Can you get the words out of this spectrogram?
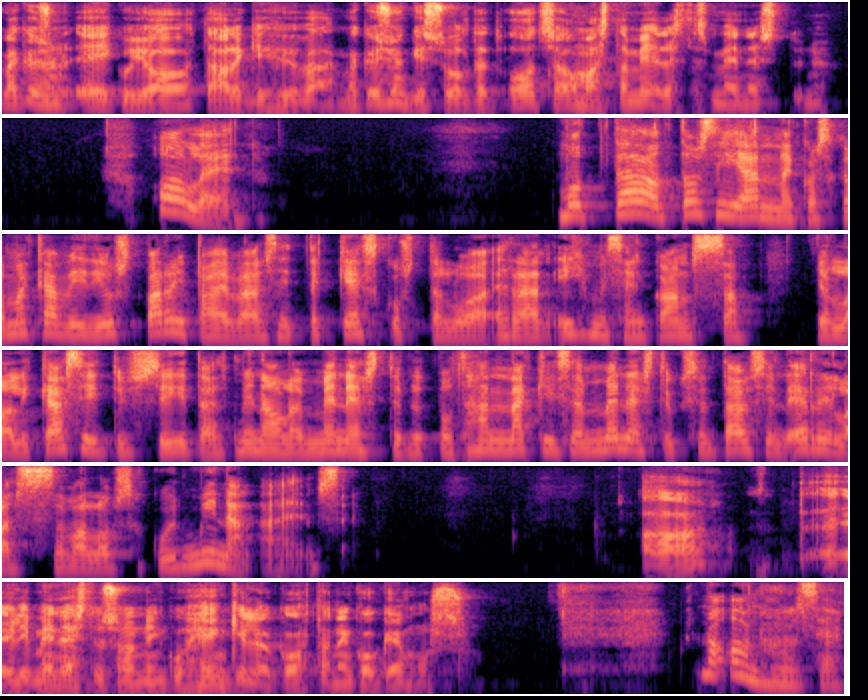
Mä kysyn, ei kun joo, tämä olikin hyvä. Mä kysynkin sulta, että oot sä omasta mielestäsi menestynyt? Olen. Mutta tämä on tosi jännä, koska mä kävin just pari päivää sitten keskustelua erään ihmisen kanssa, jolla oli käsitys siitä, että minä olen menestynyt, mutta hän näki sen menestyksen täysin erilaisessa valossa kuin minä näen sen. Aa, eli menestys on niin kuin henkilökohtainen kokemus. No onhan se.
